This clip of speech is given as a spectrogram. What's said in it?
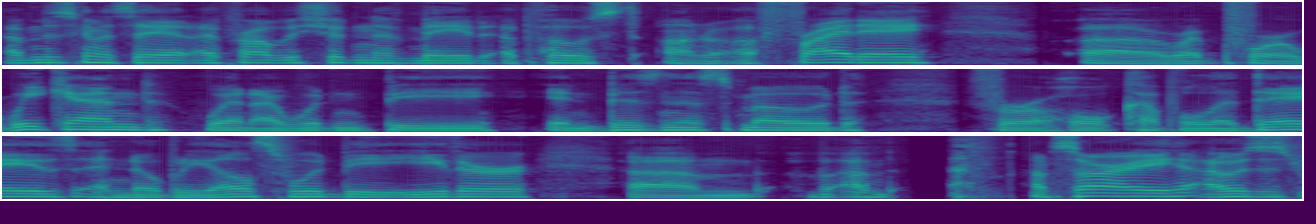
I'm just gonna say it. I probably shouldn't have made a post on a Friday, uh, right before a weekend when I wouldn't be in business mode for a whole couple of days, and nobody else would be either. Um, I'm I'm sorry. I was just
